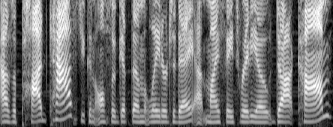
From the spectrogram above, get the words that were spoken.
as a podcast. You can also get them later today at myfaithradio.com.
